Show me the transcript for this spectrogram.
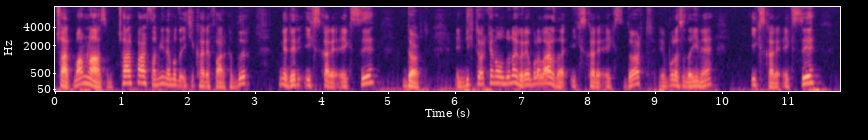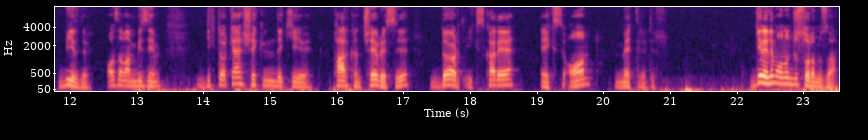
Çarpmam lazım. Çarparsam yine bu da 2 kare farkıdır. Nedir? x kare eksi 4. E, dikdörtgen olduğuna göre buralarda x kare eksi 4. E, burası da yine x kare eksi 1'dir. O zaman bizim dikdörtgen şeklindeki parkın çevresi 4x kare eksi 10 metredir. Gelelim 10. sorumuza.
